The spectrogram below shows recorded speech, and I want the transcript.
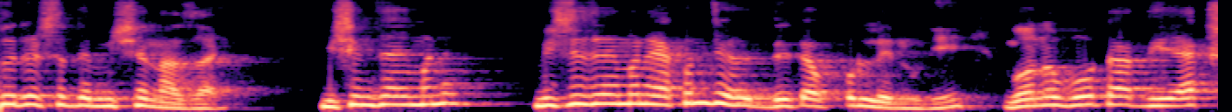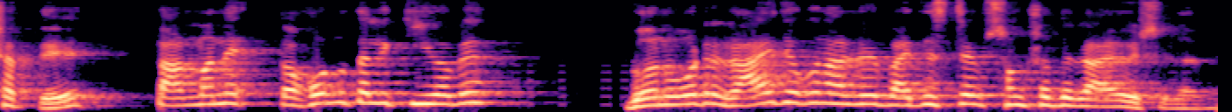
দুধের সাথে মিশে না যায়। মিশে যায় মানে? মিশে যায় মানে এখন যে যেটা করলেন উনি, গণভোট আর দিয়ে একসাথে, তার মানে তখনও তাহলে কি হবে? গণভোটের রায় যখন আসবে বাইতে স্টেপ সংসদের রায় এসে যাবে।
